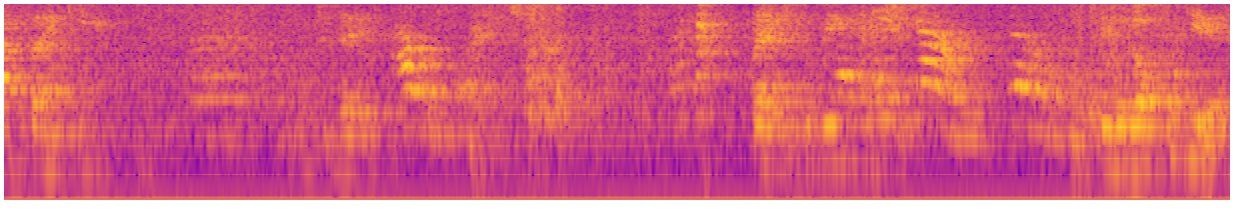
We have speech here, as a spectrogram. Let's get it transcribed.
I thank you for today. Thank you. Thank you for being patient. We still don't forget.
